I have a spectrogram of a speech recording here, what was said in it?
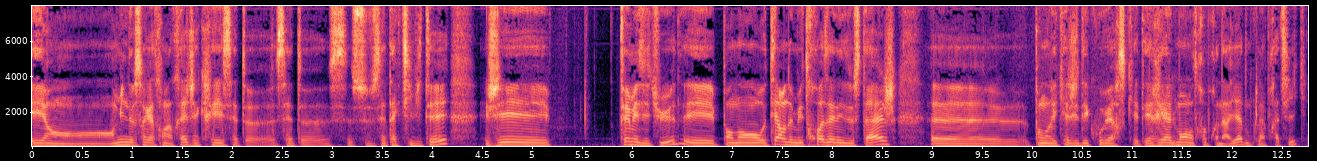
et en, en 1993, j'ai créé cette cette euh, ce- ce- cette activité. J'ai fait mes études et pendant au terme de mes trois années de stage, euh, pendant lesquelles j'ai découvert ce qu'était réellement l'entrepreneuriat, donc la pratique,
